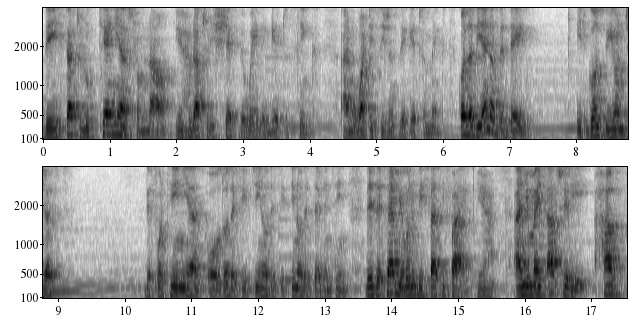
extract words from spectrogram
they start to look 10 years from now, it Yeah. could actually shape the way they get to think and what decisions they get to make. Because at the end of the day, it goes beyond just the 14 years old or the 15 or the 16 or the 17 there's a time you're going to be 35 Yeah. and you might actually have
